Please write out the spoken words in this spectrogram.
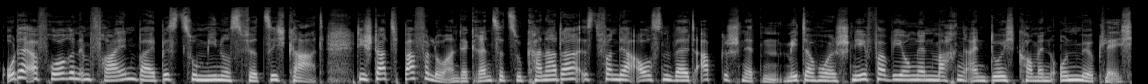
oder erfroren im Freien bei bis zu minus 40 Grad. Die Stadt Buffalo an der Grenze zu Kanada ist von der Außenwelt abgeschnitten. Meterhohe Schneeverwehungen machen ein Durchkommen unmöglich.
